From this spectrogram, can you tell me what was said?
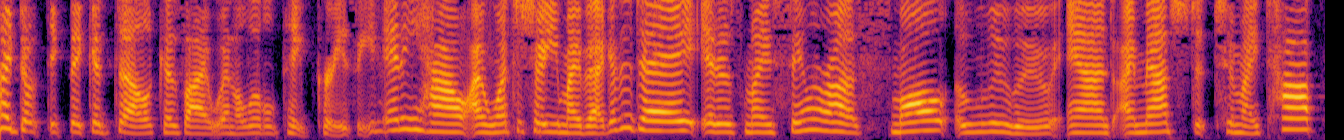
I don't think they could tell because I went a little tape crazy. Anyhow, I want to show you my bag of the day. It is my Saint Laurent Small Lulu and I matched it to my top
